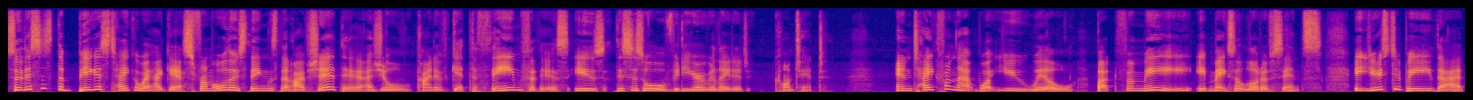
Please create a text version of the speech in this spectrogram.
So, this is the biggest takeaway, I guess, from all those things that I've shared there, as you'll kind of get the theme for this, is this is all video related content. And take from that what you will. But for me, it makes a lot of sense. It used to be that,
